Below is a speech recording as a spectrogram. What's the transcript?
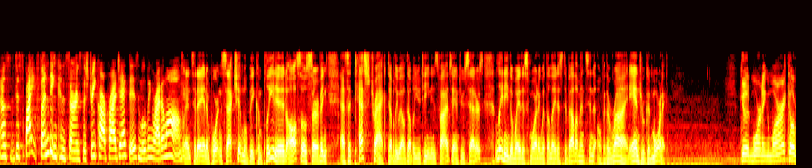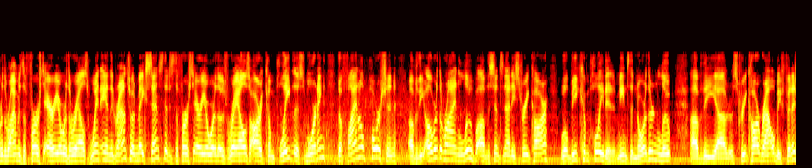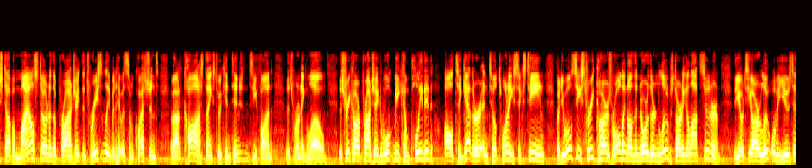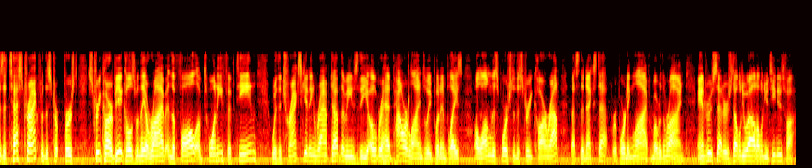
Now, despite funding concerns, the streetcar project is moving right along. And today, an important section will be completed, also serving as a test track. WLWT News 5's Andrew Setters leading the way this morning with the latest developments in Over the Rhine. Andrew, good morning. Good morning, Mark. Over the Rhine was the first area where the rails went in the ground, so it makes sense that it's the first area where those rails are complete this morning. The final portion of the Over the Rhine loop of the Cincinnati streetcar will be completed. It means the northern loop of the uh, streetcar route will be finished up, a milestone in the project that's recently been hit with some questions about cost thanks to a contingency fund that's running low. The streetcar project won't be completed altogether until 2016, but you will see streetcars rolling on the northern loop starting a lot sooner. The OTR loop will be used as a test track for the st first streetcar vehicles when they arrive in the fall of 2015. With the tracks getting wrapped up, that means the overhead power lines will be put in place along this portion of the streetcar route. That's the next step. Reporting live from over the Rhine, Andrew Setters, WLWT News 5.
